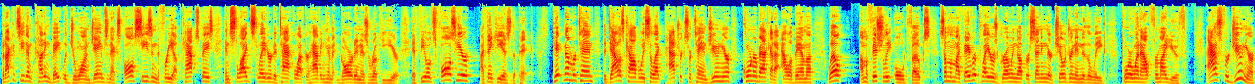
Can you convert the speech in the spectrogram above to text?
but I could see them cutting bait with Ja'Wuan James next offseason to free up cap space and slide Slater to tackle after having him at guard in his rookie year. If Fields falls here, I think he is the pick. Pick number 10, the Dallas Cowboys select Patrick Surtain Jr., cornerback out of Alabama. Well, I'm officially old, folks. Some of my favorite players growing up are sending their children into the league. Pour one out for my youth. As for Junior,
